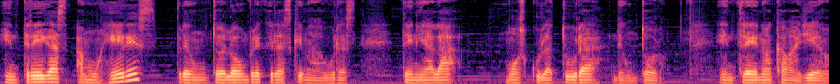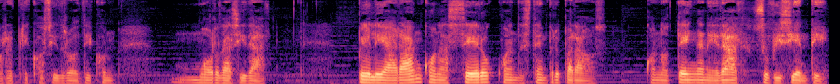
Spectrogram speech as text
¿Entregas a mujeres? Preguntó el hombre que las quemaduras tenía la musculatura de un toro. Entreno a caballero, replicó Sidrodi con mordacidad. Pelearán con acero cuando estén preparados, cuando tengan edad suficiente.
